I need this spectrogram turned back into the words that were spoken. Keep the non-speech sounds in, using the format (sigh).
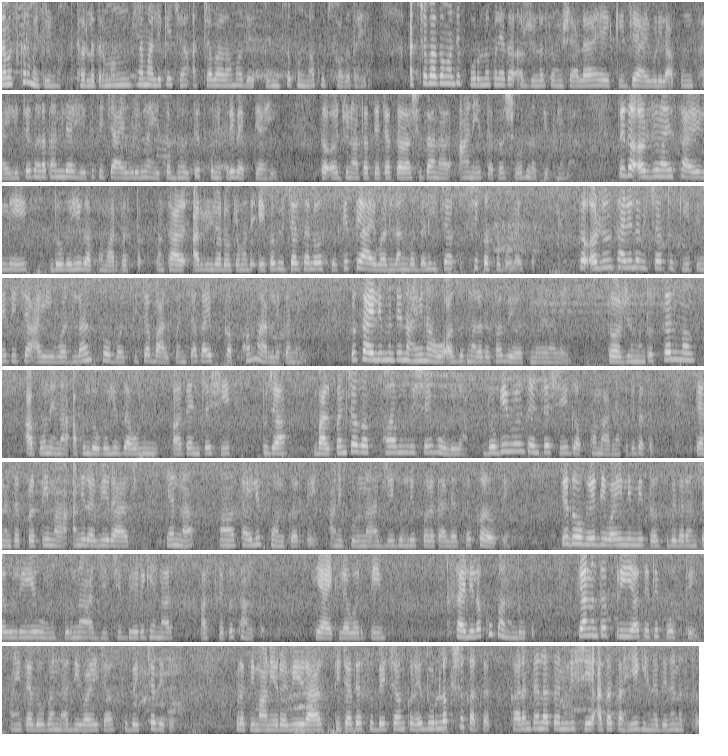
नमस्कार मैत्रिणी ठरलं तर मग ह्या मालिकेच्या आजच्या भागामध्ये तुमचं पुन्हा खूप स्वागत आहे. आजच्या भागामध्ये पूर्णपणे आता अर्जुनला संशय आला आहे की जे आईवडील आपण सायलीचे घरात आणले आहे ते तिचे आईवडील नाही तर भलतेच कोणीतरी व्यक्ती आहे. तर अर्जुन आता त्याच्या तळाशी जाणार आणि त्याचा शोध नक्कीच घेणार. तर इथं अर्जुन आणि सायली दोघंही गप्पा मारत असतात. पण सा अर्जुनच्या डोक्यामध्ये एकच विचार चालू असतो की ते आईवडिलांबद्दल हिच्याशी कसं बोलायचं? तर अर्जुन सायलीला विचारतो की तिने तिच्या आई वडिलांसोबत तिच्या बालपणच्या काही गप्पा मारले का नाही? तर सायली म्हणते नाही ना हो अजून मला तसा वेळच मिळणार नाही. तर अर्जुन म्हणतो चल मग आपण आहे ना आपण दोघंही जाऊन त्यांच्याशी तुझ्या बालपणच्या गप्पांविषयी बोलूया. दोघे मिळून त्यांच्याशी गप्पा मारण्यासाठी जातात. त्यानंतर प्रतिमा आणि रविराज यांना सायली फोन करते आणि पूर्ण आजी घरी परत आल्याचं कळवते. ते दोघे दिवाळीनिमित्त सुभेदारांच्या घरी येऊन पूर्ण आजीची भेट घेणार असल्याचं सांगतात. हे ऐकल्यावरती सायलीला खूप आनंद होतो. त्यानंतर प्रिया तेथे पोचते आणि त्या दोघांना दिवाळीच्या शुभेच्छा देतात. प्रतिमा आणि रविराज तिच्या त्या शुभेच्छांकडे दुर्लक्ष करतात कारण त्यांना तन्वीशी आता काही घेणं देणं नसतं.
